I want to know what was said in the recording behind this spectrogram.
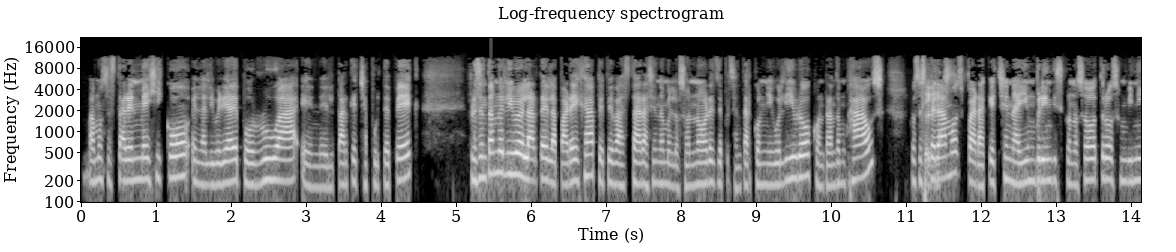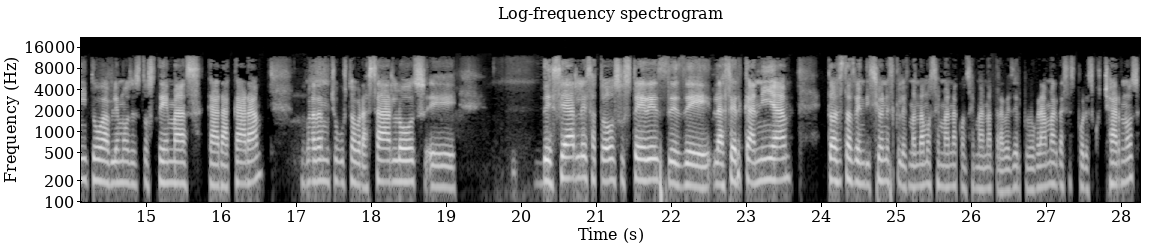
vamos a estar en México, en la librería de Porrúa, en el Parque Chapultepec presentando el libro El arte de la pareja. Pepe va a estar haciéndome los honores de presentar conmigo el libro con Random House. Los esperamos para que echen ahí un brindis con nosotros, un vinito, hablemos de estos temas cara a cara. Nos va a dar mucho gusto abrazarlos, eh, desearles a todos ustedes desde la cercanía todas estas bendiciones que les mandamos semana con semana a través del programa. Gracias por escucharnos.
